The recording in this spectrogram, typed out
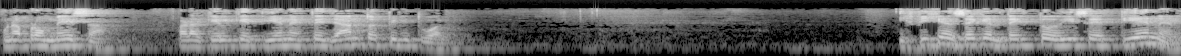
Una promesa para aquel que tiene este llanto espiritual. Y fíjense que el texto dice tienen.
